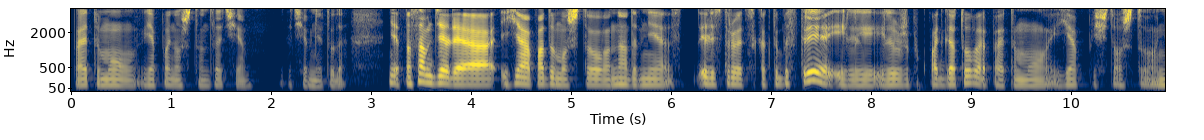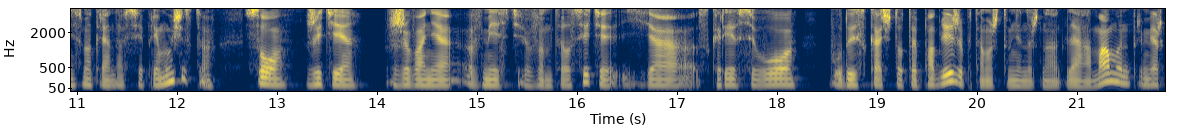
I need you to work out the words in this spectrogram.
Поэтому я понял, что зачем. Зачем мне туда? Нет, на самом деле я подумал, что надо мне или строиться как-то быстрее, или, или уже покупать готовое, поэтому я посчитал, что несмотря на все преимущества со жития, проживания вместе в МТЛ-Сити, я, скорее всего, буду искать что-то поближе, потому что мне нужно для мамы, например,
